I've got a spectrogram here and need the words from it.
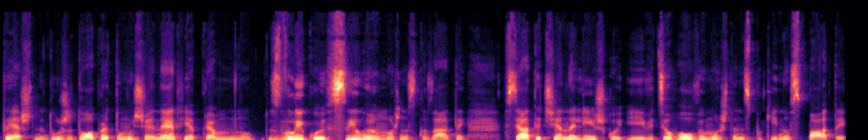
теж не дуже добре, тому що енергія прям ну, з великою силою, можна сказати, вся тече на ліжко, і від цього ви можете неспокійно спати.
